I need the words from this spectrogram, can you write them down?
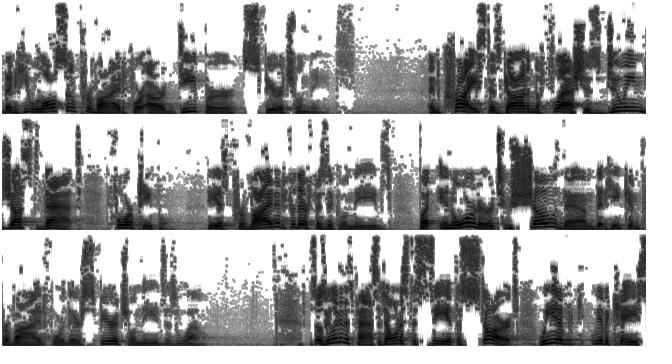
then He will also provide for our deeper spiritual needs. And Christ, as God in the flesh, is doing just that for people. He has provided for their physical needs, but in order to show them that He can provide for their spiritual needs as well. So as we look at this passage, I want us to see at the start, we have, we have a case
